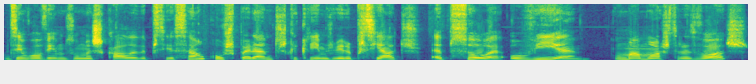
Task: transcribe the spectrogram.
desenvolvemos uma escala de apreciação com os parâmetros que queríamos ver apreciados. A pessoa ouvia uma amostra de voz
